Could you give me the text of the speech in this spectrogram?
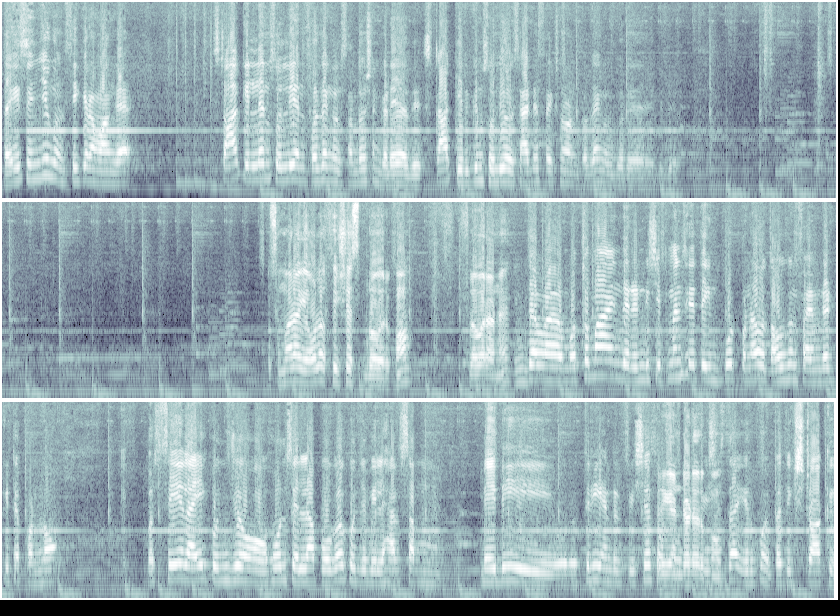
தயவு செஞ்சு கொஞ்சம் சீக்கிரம் வாங்க. ஸ்டாக் இல்லைன்னு சொல்லி அனுப்புறது எங்களுக்கு சந்தோஷம் கிடையாது. ஸ்டாக் இருக்குன்னு சொல்லி ஒரு சாட்டிஸ்ஃபேக்ஷன் அனுப்புறது எங்களுக்கு ஒரு இது. சுமாராக எவ்வளோ ஃபிஷஸ் ப்ரோ இருக்கும்? ஃப்ளவரானு இந்த வ- மொத்தமா இந்த ரெண்டு ஷிப்மெண்ட் சேர்த்து இம்போர்ட் பண்ண ஒரு தௌசண்ட் ஃபைவ் ஹண்ட்ரட் கிட்ட பண்ணோம். சேல் ஆகி கொஞ்சம் ஹோல்சேலாக போக கொஞ்சம் வில் ஹேவ் சம் மேபி ஒரு த்ரீ ஹண்ட்ரட் ஃபிஷஸ் 300 இருக்கும். தான் இருக்கும் இப்போதைக்கு ஸ்டாக்கு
